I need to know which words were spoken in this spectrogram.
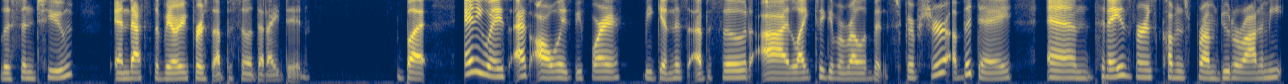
listen to. And that's the very first episode that I did. But, anyways, as always, before I begin this episode, I like to give a relevant scripture of the day. And today's verse comes from Deuteronomy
